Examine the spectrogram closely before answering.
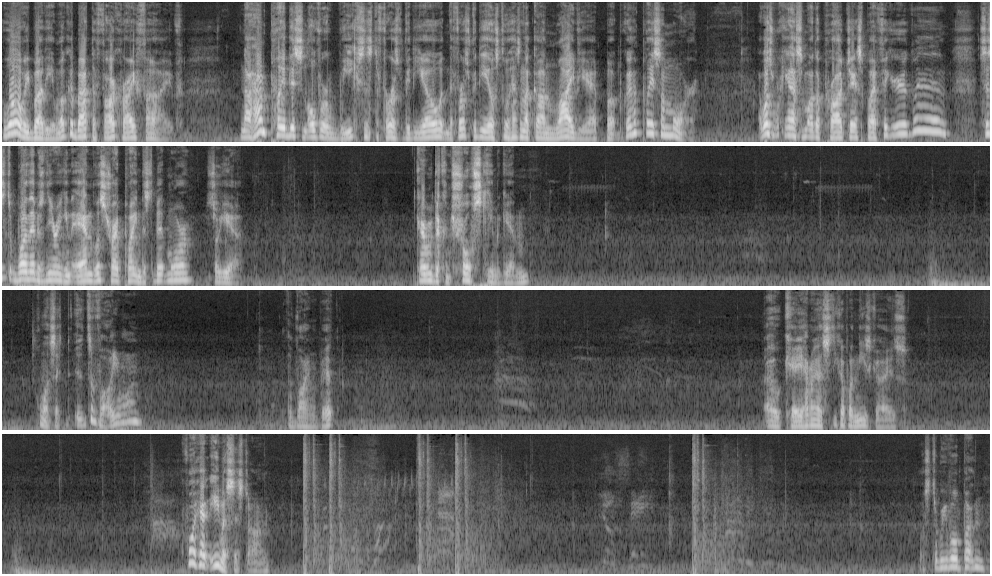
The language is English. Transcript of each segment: Hello everybody and welcome back to Far Cry 5. Now I haven't played this in over a week since the first video, and the first video still has not gone live yet, but we're going to play some more. I was working on some other projects, but I figured, eh, since one of them is nearing an end, let's try playing this a bit more. So yeah. Can't remember the control scheme again. Hold on a sec, is the volume on? The volume a bit. Okay, how am I gonna sneak up on these guys? I thought I had aim assist on. What's the reload button?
